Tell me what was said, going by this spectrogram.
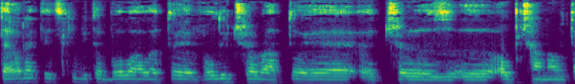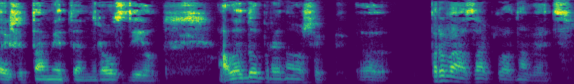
teoreticky by to bolo, ale to je voličov a to je čo, z, e, občanov, takže tam je ten rozdiel. Ale dobre, no však e, prvá základná vec.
